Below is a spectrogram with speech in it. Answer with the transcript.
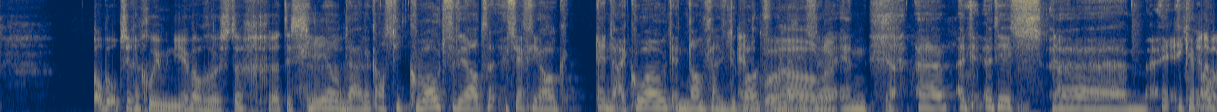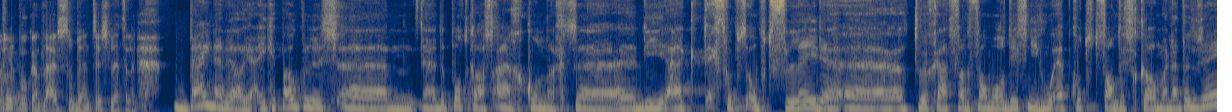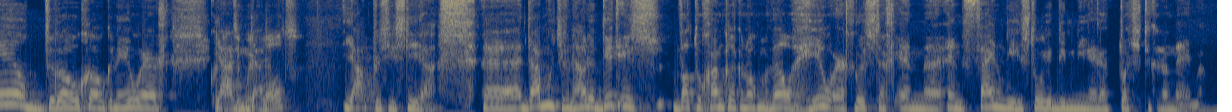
op, op zich een goede manier, wel rustig. Het is, Heel duidelijk. Als hij quote vertelt, zegt hij ook. En I quote. En dan gaat hij de quote quote. voorlezen. Oh, en Ja. eh, het, het is. ehm, ik heb een ook audioboek aan het luisteren bent, dus letterlijk. bijna wel, ja. Ik heb ook wel eens eh, de podcast aangekondigd. eh, die eigenlijk echt op het, op het verleden eh, teruggaat van, van Walt Disney. Hoe Epcot tot stand is gekomen. Nou, dat is heel droog ook en heel erg. Connecting with da- Walt. Ja, precies, die ja. Eh, daar moet je van houden. Dit is wat toegankelijker nog, maar wel heel erg rustig en, eh, en fijn om die historie op die manier eh, tot je te kunnen nemen.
